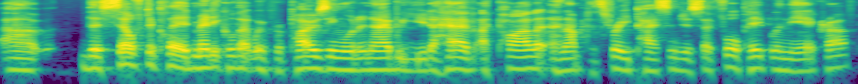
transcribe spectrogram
Uh, the self-declared medical that we're proposing would enable you to have a pilot and up to three passengers, so four people in the aircraft.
